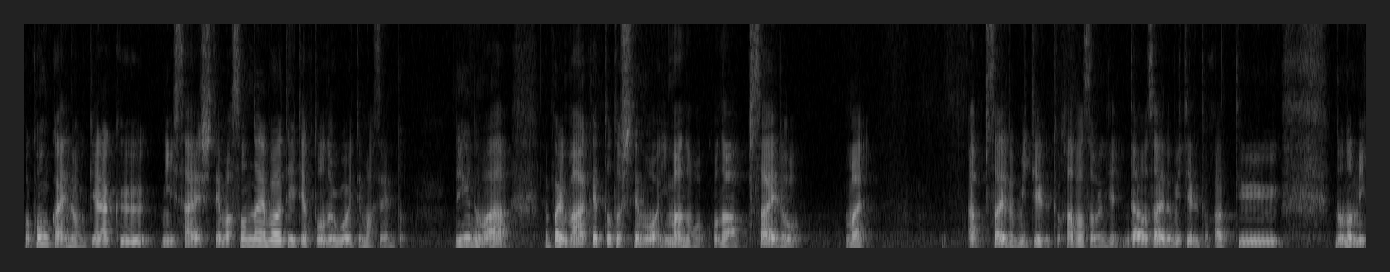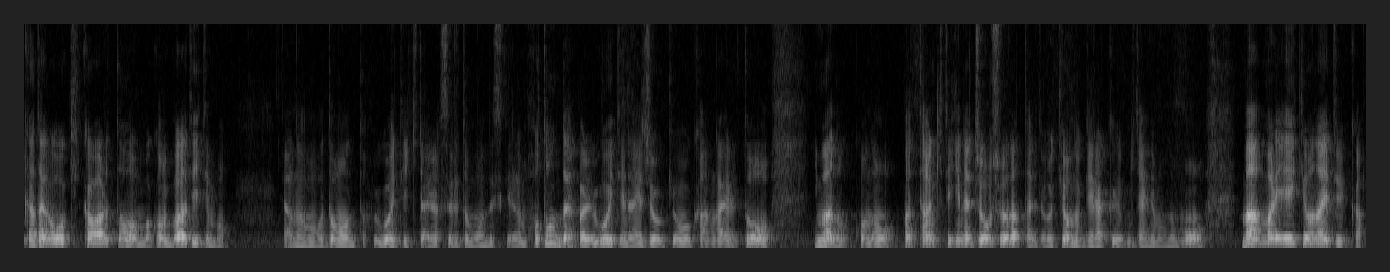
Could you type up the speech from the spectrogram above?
今回の下落に際して、まあ、そんなにボラティティほとんど動いてませんと。っていうのはやっぱりマーケットとしても今のこのアップサイド、まあ、アップサイド見てるとか、まあ、そのダウンサイド見てるとかっていうのの見方が大きく変わると、まあ、このボラティリティもあのドーンと動いてきたりはすると思うんですけれどもほとんどやっぱり動いてない状況を考えると今のこの短期的な上昇だったりとか今日の下落みたいなものも、まあ、あんまり影響ないというか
